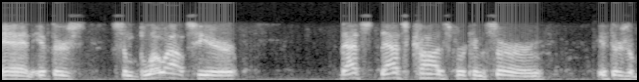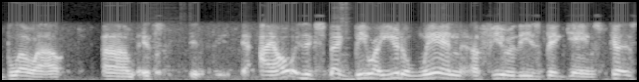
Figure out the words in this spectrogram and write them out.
And if there's some blowouts here, that's that's cause for concern. If there's a blowout, um, it's it, I always expect BYU to win a few of these big games because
